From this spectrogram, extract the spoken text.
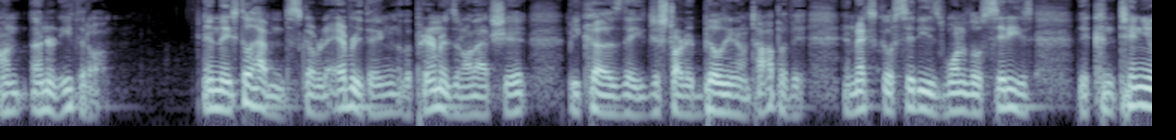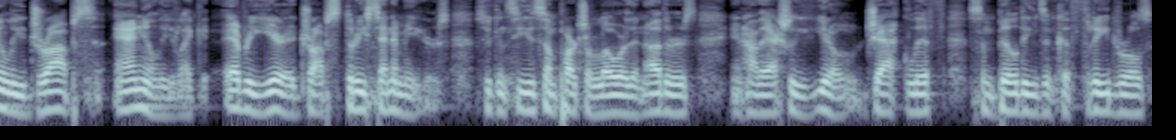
on underneath it all. And they still haven't discovered everything, the pyramids and all that shit, because they just started building on top of it. And Mexico City is one of those cities that continually drops annually. Like every year, it drops three centimeters. So you can see some parts are lower than others, and how they actually, you know, jack lift some buildings and cathedrals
